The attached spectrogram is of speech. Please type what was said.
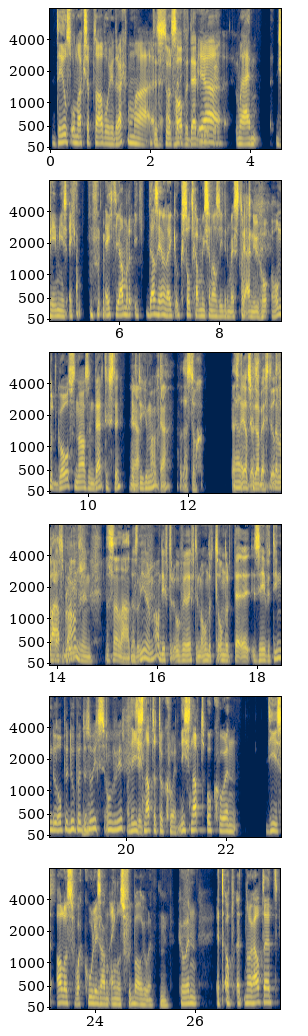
deels onacceptabel gedrag, maar... Het is een soort halve derby Ja, ook, maar hij- Jamie is echt, echt jammer. Ik, dat is een dat ik ook zot ga missen als die ermee stopt. Ja, en nu ho- 100 goals na zijn dertigste heeft Ja. hij gemaakt. Ja, Dat is toch... dat Hey, als je daarbij stilstaat, dat is waanzin. Dat is een laadbloeier. Dat is niet normaal. Die heeft er, hoeveel heeft hij? 100, 117 op doelpunten, zoiets ongeveer. Want die snapt het ook gewoon. Die snapt ook gewoon... Die is alles wat cool is aan Engels voetbal gewoon. Hm. Gewoon het, op, het nog altijd...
